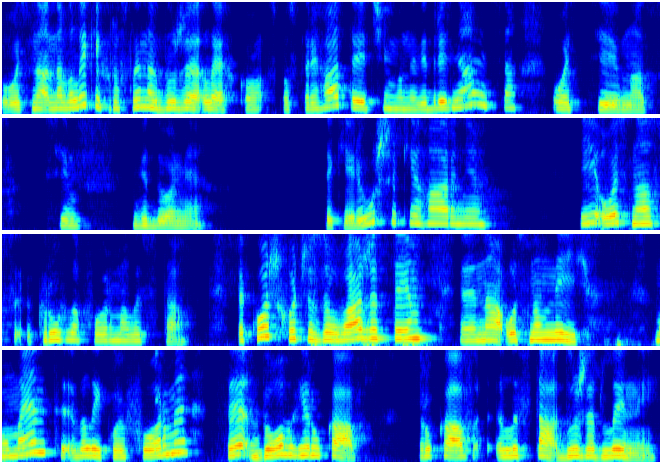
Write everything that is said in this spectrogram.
ось на, на великих рослинах дуже легко спостерігати, чим вони відрізняються. Ось ці в нас всім відомі такі рюшики гарні. І ось у нас кругла форма листа. Також хочу зауважити е, на основний момент великої форми це довгий рукав. Рукав листа дуже длинний.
